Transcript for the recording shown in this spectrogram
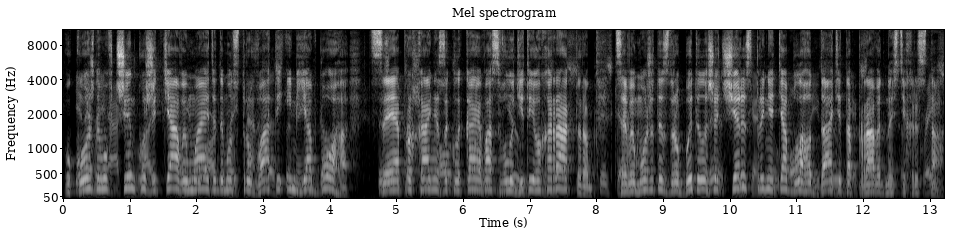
У кожному вчинку життя ви маєте демонструвати ім'я Бога. Це прохання закликає вас володіти його характером. Це ви можете зробити лише через прийняття благодаті та праведності Христа.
